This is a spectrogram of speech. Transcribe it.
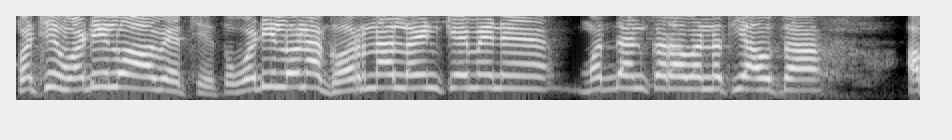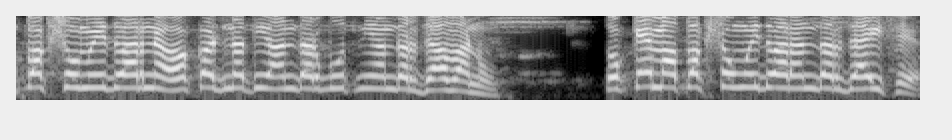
પછી વડીલો આવે છે, તો વડીલોના ઘરના લઈને કેમ એને મતદાન કરાવવા નથી આવતા? અપક્ષ ઉમેદવારને હક જ નથી અંદર બૂથની અંદર જવાનું. તો કેમ અપક્ષ ઉમેદવાર અંદર જાય છે?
